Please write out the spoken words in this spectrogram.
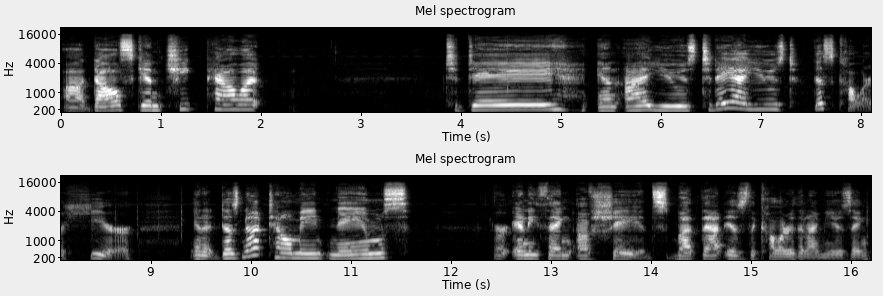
uh, Doll Skin Cheek Palette today. And I used, today I used this color here. And it does not tell me names or anything of shades, but that is the color that I'm using.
